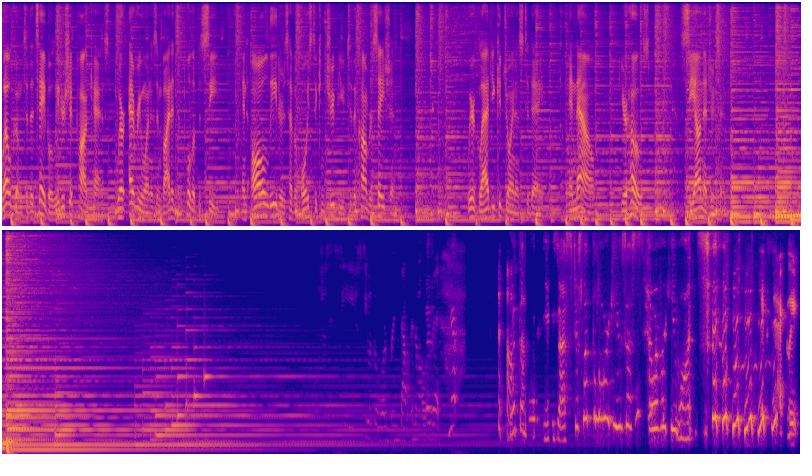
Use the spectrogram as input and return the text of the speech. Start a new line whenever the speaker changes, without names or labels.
Welcome to the Table Leadership Podcast, where everyone is invited to pull up a seat and all leaders have a voice to contribute to the conversation. We're glad you could join us today. And now, your host, Sion Edgerton.
Use us. Just let the Lord use us however He wants.
exactly.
